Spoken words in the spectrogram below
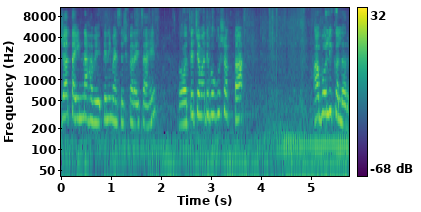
ज्या ताईंना हवे त्यांनी मेसेज करायचा आहे. त्याच्यामध्ये बघू शकता आबोली कलर.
